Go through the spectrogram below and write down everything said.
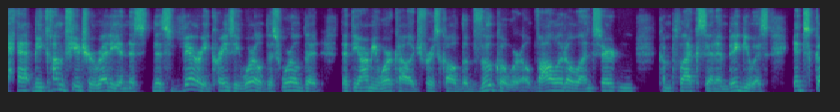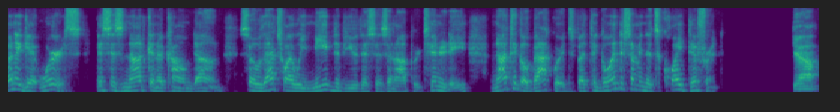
ha- become future ready in this this very crazy world, this world that that the Army War College first called the VUCA world, volatile, uncertain, complex, and ambiguous. It's going to get worse. This is not going to calm down. So that's why we need to view this as an opportunity, not to go backwards, but to go into something that's quite different. Yeah.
